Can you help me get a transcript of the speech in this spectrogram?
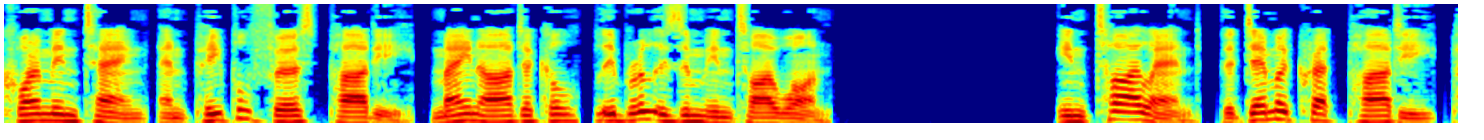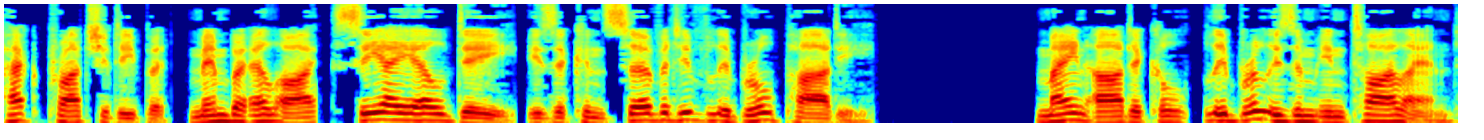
Kuomintang and People First Party. Main article, Liberalism in Taiwan in Thailand, the Democrat Party Pak member LI, CALD is a conservative liberal party. Main article, Liberalism in Thailand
